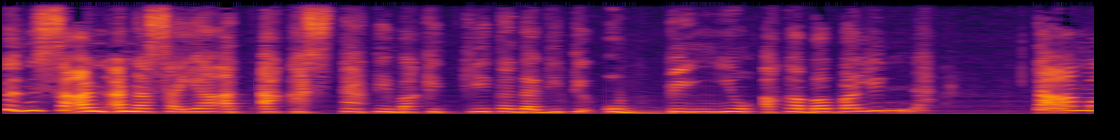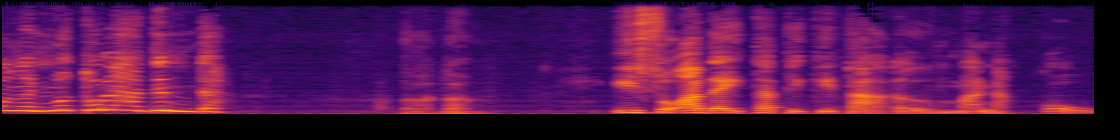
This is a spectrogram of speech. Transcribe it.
Kan saan anasaya at akas tati makitkita dagiti ubing yo akababalin na. Taamangan no tuladen da. Nanang, Iso aday tati kita um, anak ko.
